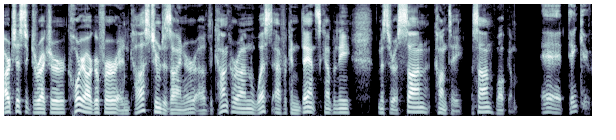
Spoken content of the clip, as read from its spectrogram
artistic director, choreographer, and costume designer of the KanKouran West African Dance Company, Mr. Assane Konte. Assane, welcome. Hey, thank you.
